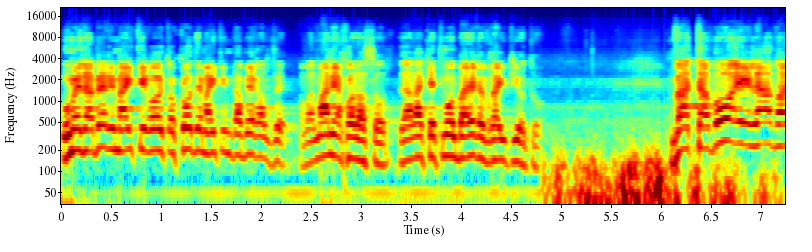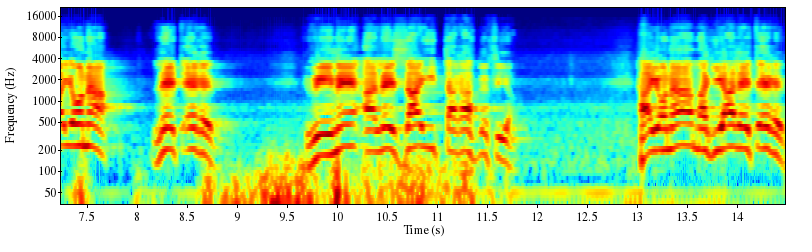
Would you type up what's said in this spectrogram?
הוא מדבר, אם הייתי רואה אותו קודם הייתי מדבר על זה. אבל מה אני יכול לעשות? זה היה רק אתמול בערב ראיתי אותו. ותבוא אליו היונה לעת ערב והנה עלי זית טרף בפיה. היונה מגיעה לעת ערב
